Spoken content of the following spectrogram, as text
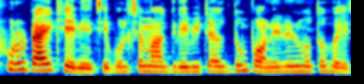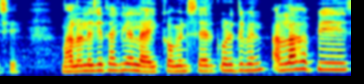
পুরোটাই খেয়ে নিয়েছি। বলছে, মা, গ্রেভিটা একদম পনিরের মতো হয়েছে। ভালো লেগে থাকলে লাইক, কমেন্ট, শেয়ার করে দেবেন। আল্লাহ হাফিজ।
